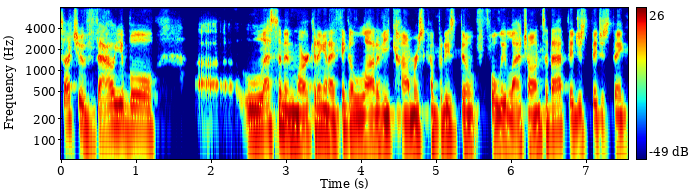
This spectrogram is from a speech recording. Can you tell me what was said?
such a valuable. Uh, lesson in marketing and i think a lot of e-commerce companies don't fully latch on to that they just they just think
